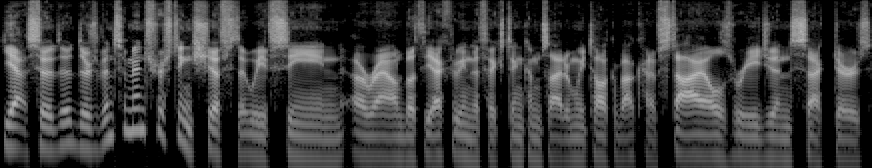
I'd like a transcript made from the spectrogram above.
Yeah, so there, there's been some interesting shifts that we've seen around both the equity and the fixed income side, and we talk about kind of styles, regions, sectors.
